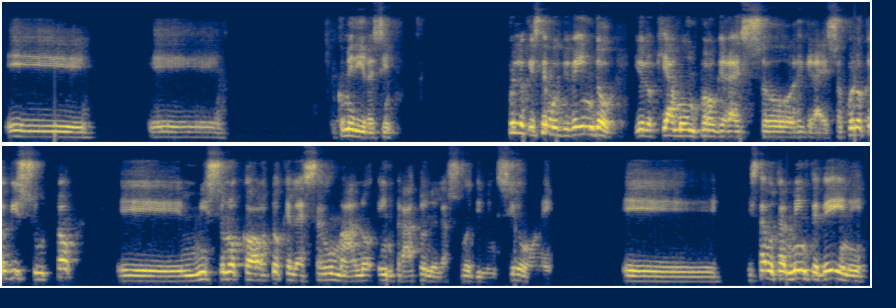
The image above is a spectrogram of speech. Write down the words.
E, e, come dire, sì. Quello che stiamo vivendo io lo chiamo un progresso-regresso. Quello che ho vissuto eh, mi sono accorto che l'essere umano è entrato nella sua dimensione. E, e stavo talmente bene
